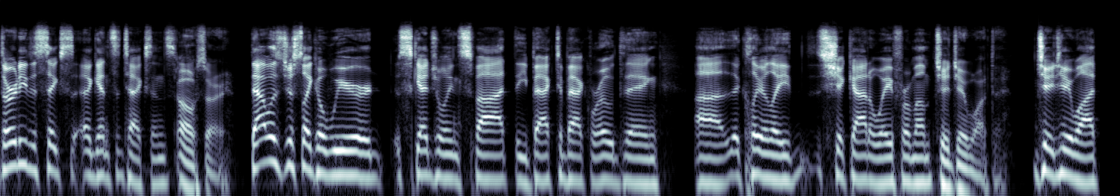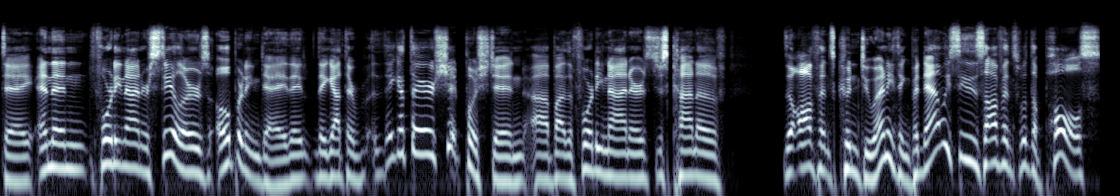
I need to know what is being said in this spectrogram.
Thirty to six against the Texans. oh sorry, That was just like a weird scheduling spot. The back to back road thing. Uh, that clearly shit got away from them. JJ Watt. JJ Watt day. And then 49ers Steelers opening day, they they got their they got their shit pushed in uh, by the 49ers. Just kind of the offense couldn't do anything. But now we see this offense with a pulse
